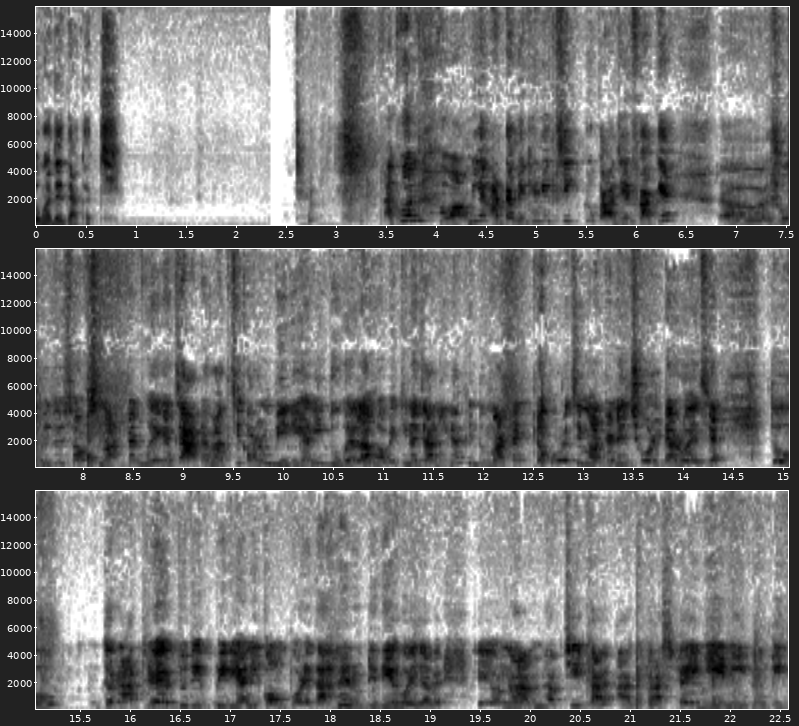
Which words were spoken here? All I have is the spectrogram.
তোমাদের দেখাচ্ছি। এখন আমি আটা মেখে নিচ্ছি একটু কাজের ফাঁকে। সৌমিদু সব স্নান টান হয়ে গেছে, আটা মাখছি কারণ বিরিয়ানি দুবেলা হবে কিনা জানি না, কিন্তু মাটনটা করেছি, মাটনের ঝোলটা রয়েছে। তো তো রাত্রে যদি বিরিয়ানি কম পড়ে তাহলে রুটি দিয়ে হয়ে যাবে। সেই জন্য আমি ভাবছি কাজটা এগিয়ে নিই, রুটি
